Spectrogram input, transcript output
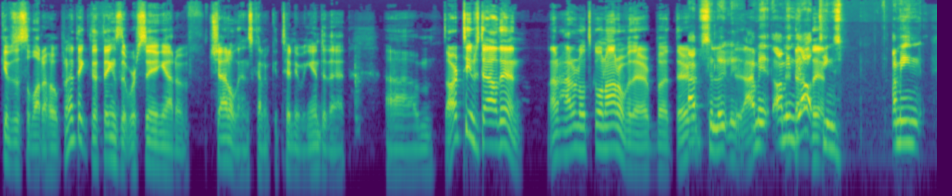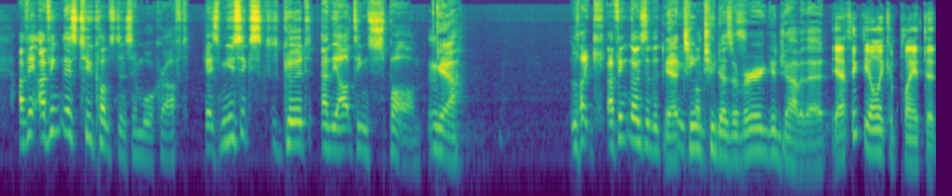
gives us a lot of hope, and I think the things that we're seeing out of Shadowlands kind of continuing into that. Um, our team's dialed in. I don't, I don't know what's going on over there, but they're Absolutely. I, I- mean, I mean, the art in. teams. I mean, I think I think there's two constants in Warcraft. Its music's good and the art team's spot on. Yeah. Like, I think those are the Yeah, two Team 2 does a very good job of that. Yeah, I think the only complaint that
